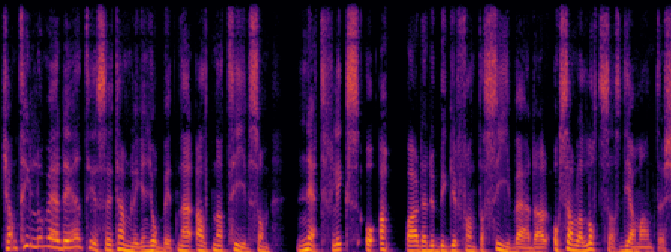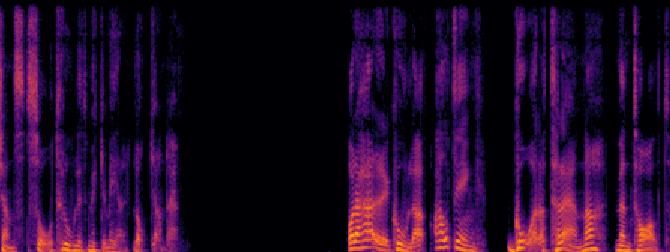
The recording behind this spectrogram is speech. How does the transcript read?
Kan till och med det till sig tämligen jobbigt när alternativ som Netflix och appar där du bygger fantasivärldar och samlar låtsasdiamanter känns så otroligt mycket mer lockande. Och det här är det coola. Allting går att träna mentalt.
